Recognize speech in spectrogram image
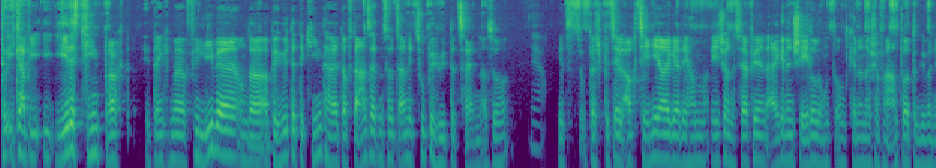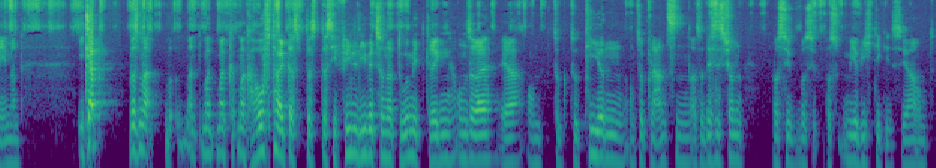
Du, ich glaube, jedes Kind braucht, ich denke mal, viel Liebe und eine, eine behütete Kindheit. Auf der anderen Seite soll es auch nicht zu behütet sein. Also ja. jetzt speziell auch Zehnjährige, die haben eh schon sehr viel ihren eigenen Schädel und, und können auch schon Verantwortung übernehmen. Ich glaube, was man, man, man, man, man hofft halt, dass, dass, dass sie viel Liebe zur Natur mitkriegen, unsere, ja, und zu, zu Tieren und zu Pflanzen. Also das ist schon, was, sie, was, was mir wichtig ist, ja. Und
